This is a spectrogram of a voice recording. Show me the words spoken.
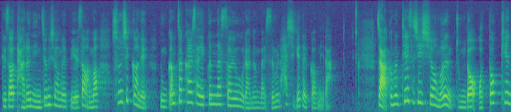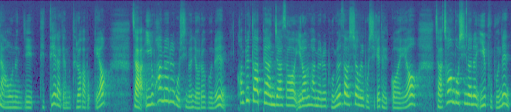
그래서 다른 인증 시험에 비해서 아마 순식간에 눈 깜짝할 사이에 끝났어요라는 말씀을 하시게 될 겁니다. 자, 그러면 TSC 시험은 좀 더 어떻게 나오는지 디테일하게 한번 들어가 볼게요. 자, 이 화면을 보시면 여러분은 컴퓨터 앞에 앉아서 이런 화면을 보면서 시험을 보시게 될 거예요. 자, 처음 보시면은 이 부분은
